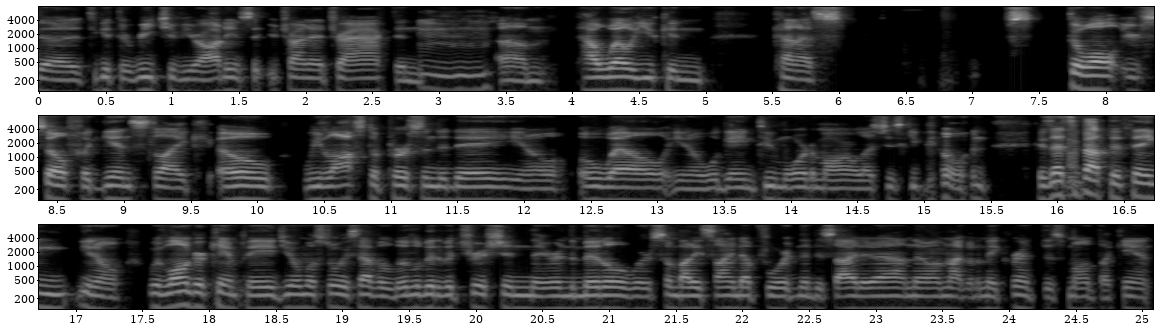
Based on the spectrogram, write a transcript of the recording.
uh, to get the reach of your audience that you're trying to attract and Mm, um, how well you can kind of stall yourself against like oh we lost a person today you know oh well you know we'll gain two more tomorrow let's just keep going because that's about the thing you know with longer campaigns you almost always have a little bit of attrition there in the middle where somebody signed up for it and then decided oh no i'm not going to make rent this month i can't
